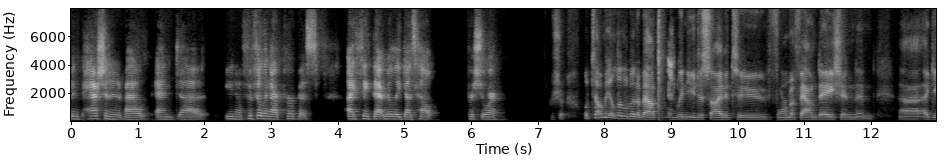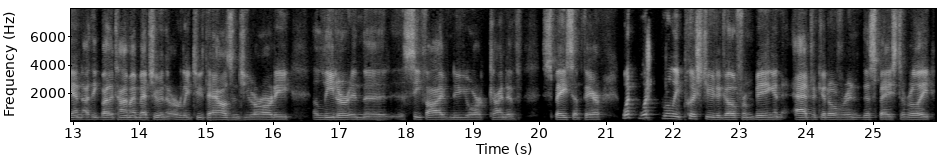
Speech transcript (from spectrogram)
been passionate about and, uh, you know, fulfilling our purpose, I think that really does help for sure. For sure. Well, tell me a little bit about when you decided to form a foundation. And uh, again, I think by the time I met you in the early 2000s, you were already a leader in the C5 New York kind of space up there. What what really pushed you to go from being an advocate over in this space to really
